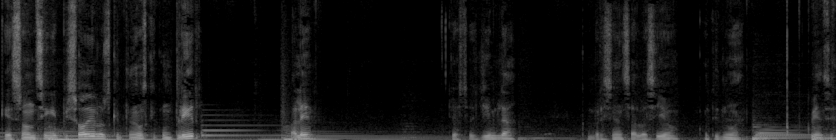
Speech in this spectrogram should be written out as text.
que son 100 episodios los que tenemos que cumplir, ¿vale? Yo soy Jimbla, conversión al vacío, continúa, cuídense.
